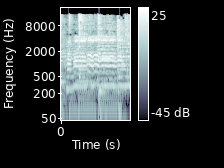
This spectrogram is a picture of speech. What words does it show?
长。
